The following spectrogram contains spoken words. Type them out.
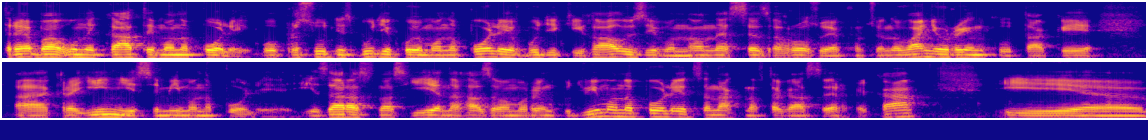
треба уникати монополій, бо присутність будь-якої монополії в будь-якій галузі воно несе загрозу як функціонуванню ринку, так і е, країні і самій монополії. І зараз в нас є на газовому ринку дві монополії: це НАК Нафтогаз і РГК, і е,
